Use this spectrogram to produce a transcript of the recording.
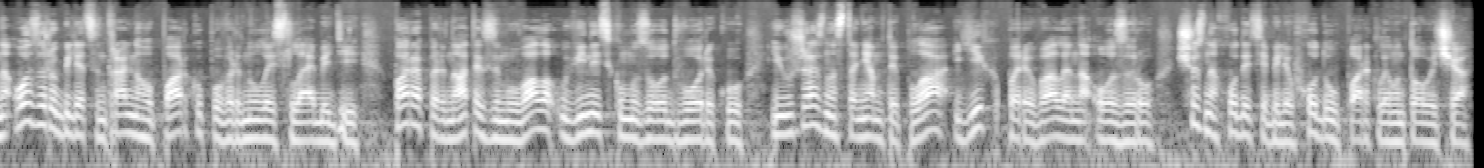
На озеро біля центрального парку повернулись лебеді. Пара пернатих зимувала у Вінницькому зоодворику, і вже з настанням тепла їх перевели на озеро, що знаходиться біля входу у парк Леонтовича.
